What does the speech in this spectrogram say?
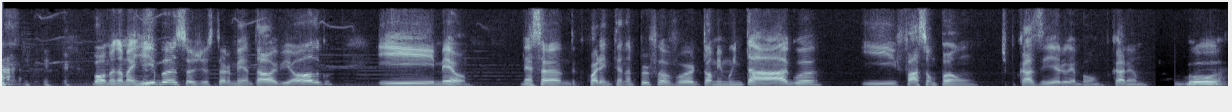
Bom, meu nome é Ribas, sou gestor ambiental e biólogo. E, meu, nessa quarentena, por favor, tome muita água e faça um pão, tipo, caseiro, é bom, caramba. Boa.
